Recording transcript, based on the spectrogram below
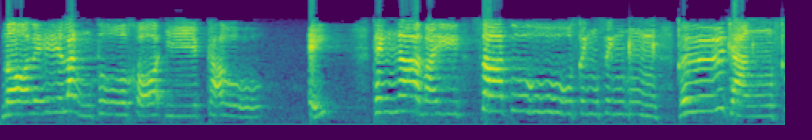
哪来冷土好一口？哎。听阿妹杀过星星半将士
